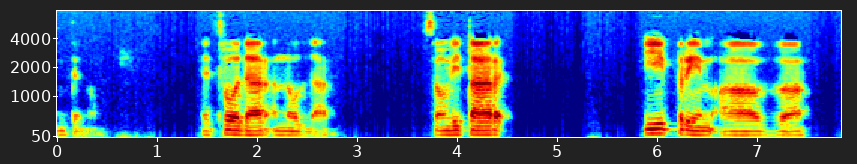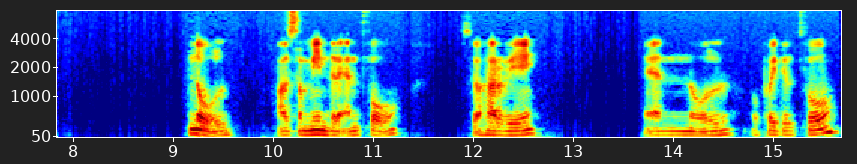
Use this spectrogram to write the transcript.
Inte noll. Är två där och noll där. Så om vi tar i prim av uh, noll, alltså mindre än två, så har vi en noll upphöjt till två.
